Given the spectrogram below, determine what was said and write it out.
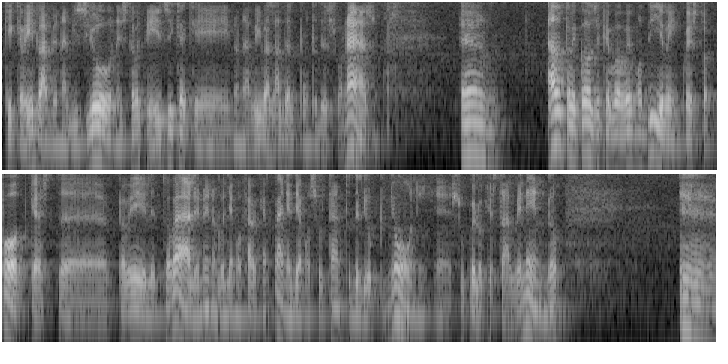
che credo abbia una visione strategica che non arriva là dal punto del suo naso. Eh, Altre cose che vorremmo dire in questo podcast eh, pre-elettorale, noi non vogliamo fare campagna, diamo soltanto delle opinioni eh, su quello che sta avvenendo. Eh,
